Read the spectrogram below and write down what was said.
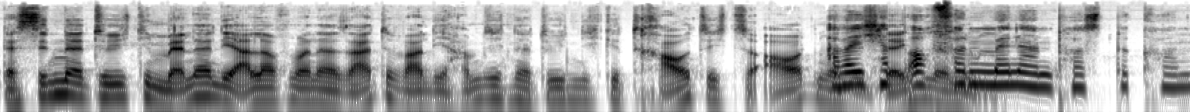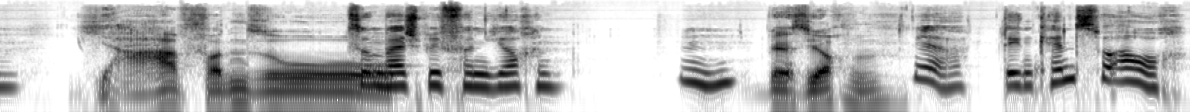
Das sind natürlich die Männer, die alle auf meiner Seite waren, die haben sich natürlich nicht getraut, sich zu outen. Aber ich habe auch von Männern Post bekommen. Ja, von so. Zum Beispiel von Jochen. Wer ist Jochen? Ja, den kennst du auch.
